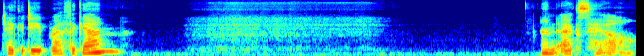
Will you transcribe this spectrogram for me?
Take a deep breath again. And exhale.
